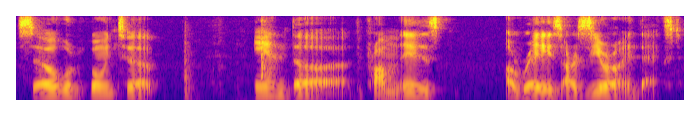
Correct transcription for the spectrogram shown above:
So we're going to and the, the problem is arrays are zero indexed.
